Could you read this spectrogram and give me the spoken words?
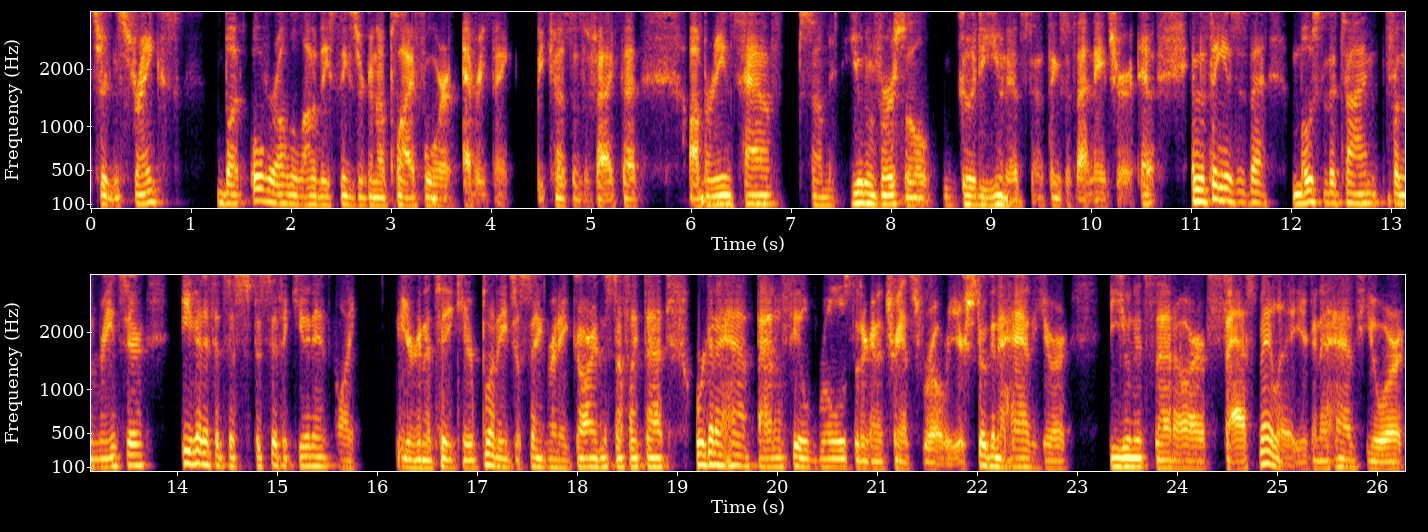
certain strengths, but overall a lot of these things are going to apply for everything because of the fact that uh, Marines have some universal good units and things of that nature. And, and the thing is, is that most of the time for the Marines here, even if it's a specific unit, like you're going to take your Blood Angel Sanguinary Guard and stuff like that, we're going to have battlefield roles that are going to transfer over. You're still going to have your units that are fast melee. You're going to have your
